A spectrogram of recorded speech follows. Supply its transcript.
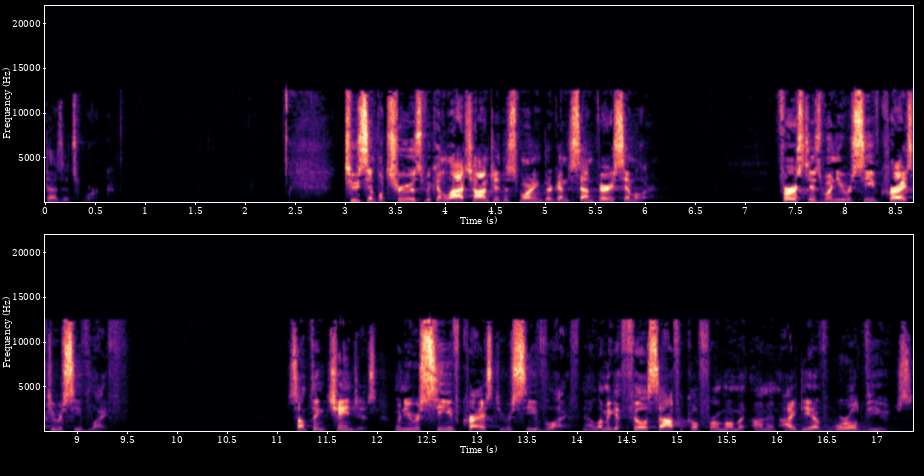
does its work. Two simple truths we can latch onto this morning. They're going to sound very similar. First is when you receive Christ, you receive life. Something changes. When you receive Christ, you receive life. Now, let me get philosophical for a moment on an idea of worldviews.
